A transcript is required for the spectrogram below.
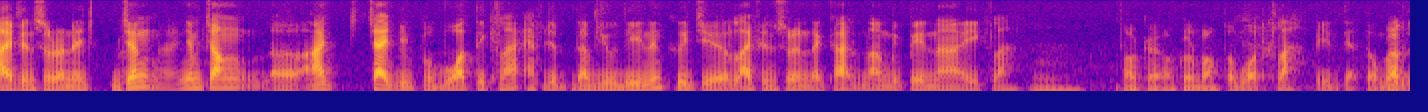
life insurance នេះអញ្ចឹងខ្ញុំចង់អឺអាច ចែកពីប្រវត្តិតិចខ្លះ FWD ហ្នឹងគឺជា life insurance ដែលកើតឡើងពីពេលណាអីខ្លះអូខេអរគុណបងប្រវត្តិខ្លះពីតកតងបាទពី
